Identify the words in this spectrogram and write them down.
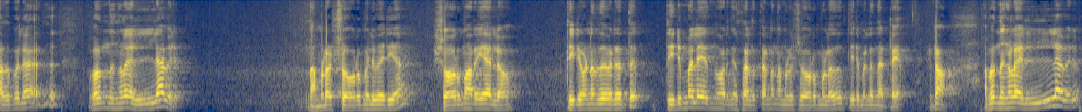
അതുപോലെ അത് അപ്പം നിങ്ങളെല്ലാവരും നമ്മുടെ ഷോറൂമിൽ വരിക. ഷോറൂം അറിയാമല്ലോ തിരുവനന്തപുരത്ത് തിരുമല എന്ന് പറഞ്ഞ സ്ഥലത്താണ് നമ്മുടെ ഷോറൂം ഉള്ളത് തിരുമല നെട്ടയം. കേട്ടോ? അപ്പം നിങ്ങളെല്ലാവരും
